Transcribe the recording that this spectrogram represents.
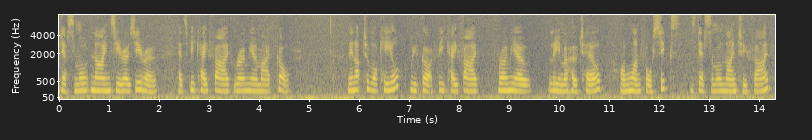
decimal 900, that's VK5 Romeo Mike Golf. Then up to Lochiel, we've got VK5 Romeo Lima Hotel on 146 decimal 925.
